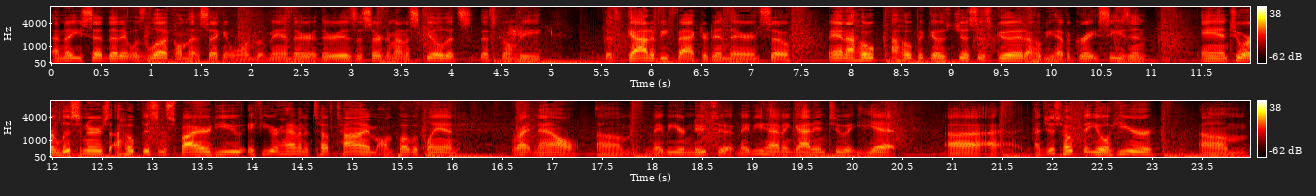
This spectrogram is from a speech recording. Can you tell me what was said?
I know you said that it was luck on that second one, but man, there there is a certain amount of skill that's that's going to be that's got to be factored in there. And so, man, I hope I hope it goes just as good. I hope you have a great season. And to our listeners, I hope this inspired you. If you're having a tough time on public land right now, um, maybe you're new to it, maybe you haven't got into it yet. Uh, I, I, just hope that you'll hear um,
